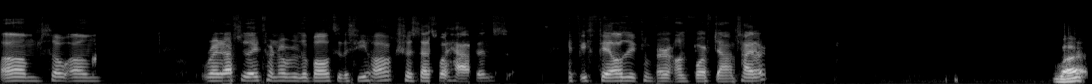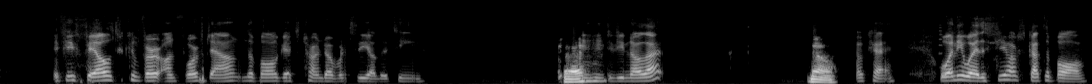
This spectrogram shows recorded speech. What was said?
Um. So um, right after they turn over the ball to the Seahawks, because that's what happens if you fail to convert on fourth down, Tyler. What? If you fail to convert on fourth down, the ball gets turned over to the other team. Okay. Mm-hmm. Did you know that? No. Okay. Well, anyway, the Seahawks got the ball,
